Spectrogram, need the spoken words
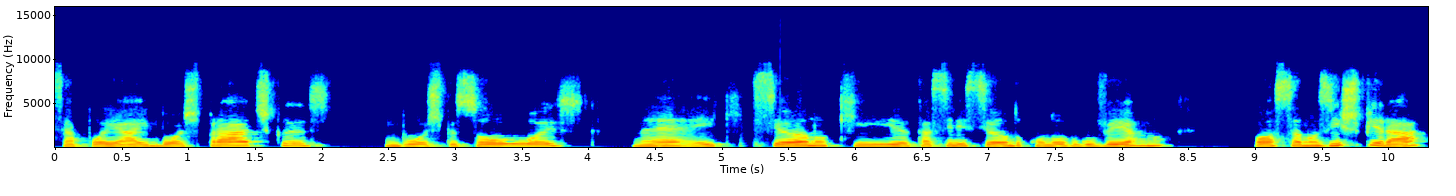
se apoiar em boas práticas, em boas pessoas, né? E que esse ano que está se iniciando com o novo governo possa nos inspirar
